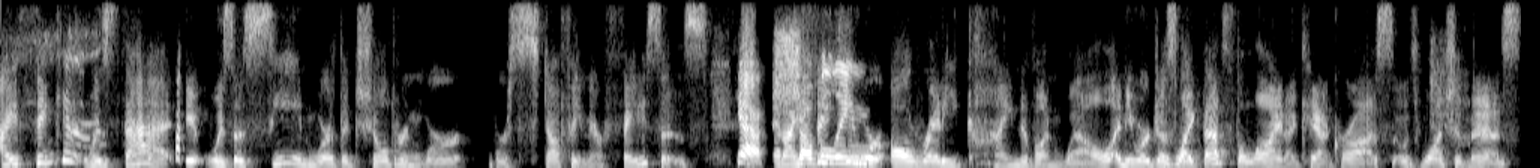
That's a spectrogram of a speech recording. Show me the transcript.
I think it was that. it was a scene where the children were were stuffing their faces. Yeah, And I think you were already kind of unwell and you were just like, that's the line I can't cross. I was watching this.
